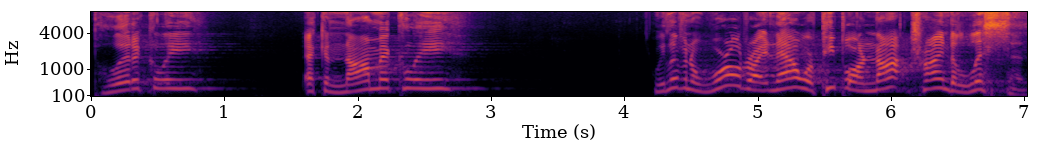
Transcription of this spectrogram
politically, economically. We live in a world right now where people are not trying to listen,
